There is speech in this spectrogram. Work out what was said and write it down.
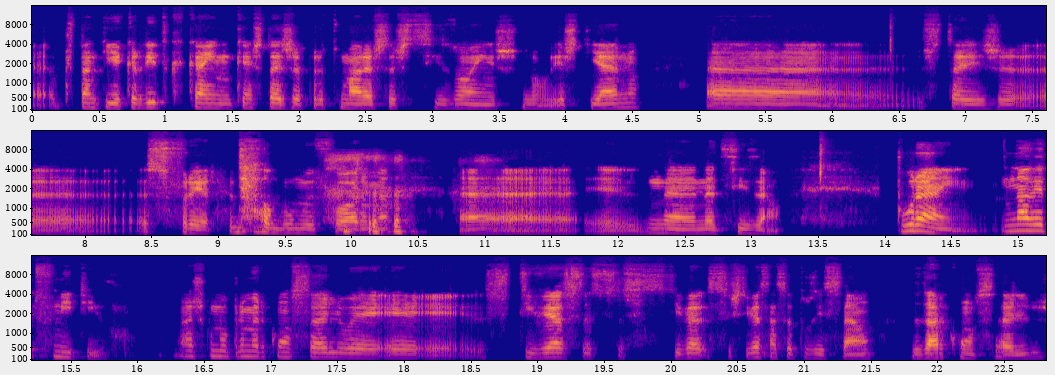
Eh, portanto, e acredito que quem, quem esteja para tomar estas decisões no, este ano uh, esteja uh, a sofrer de alguma forma na, na, decisão. Porém, nada é definitivo. Acho que o meu primeiro conselho é, é, é se, tivesse, se, estivesse, se estivesse nessa posição de dar conselhos,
